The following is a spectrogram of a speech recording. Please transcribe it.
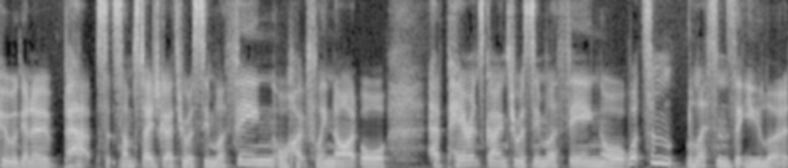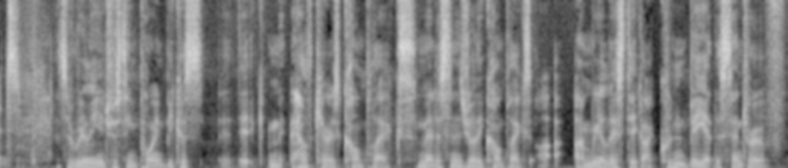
who are going to perhaps at some stage go through a similar thing, or hopefully not, or have parents going through a similar thing, or what's some lessons that you learnt? It's a really interesting point because it, it, healthcare is complex. Medicine is really complex. I, I'm realistic. I couldn't be at the center of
